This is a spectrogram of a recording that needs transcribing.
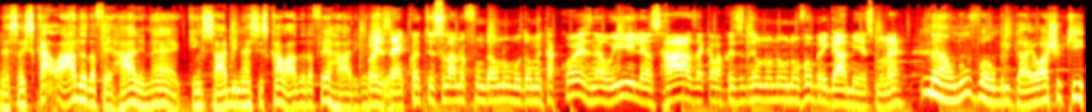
nessa escalada da Ferrari, né? Quem sabe nessa escalada da Ferrari. Pois é, enquanto isso lá no fundão não mudou muita coisa, né? Williams, Haas, aquela coisa de não, não, não vão brigar mesmo, né? Não, não vão brigar. Eu acho que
